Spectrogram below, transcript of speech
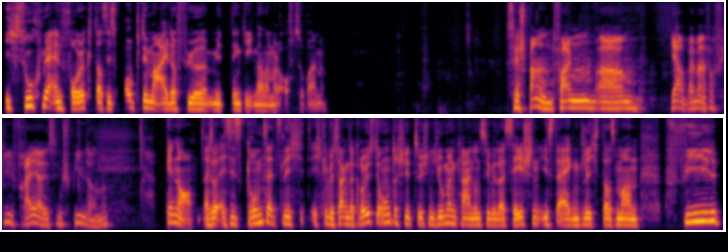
Ich suche mir ein Volk, das ist optimal dafür, mit den Gegnern einmal aufzuräumen. Sehr spannend, vor allem, ähm, ja, weil man einfach viel freier ist im Spiel dann. Ne? Genau, also es ist grundsätzlich, ich würde sagen, der größte Unterschied zwischen Humankind und Civilization ist eigentlich, dass man viel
